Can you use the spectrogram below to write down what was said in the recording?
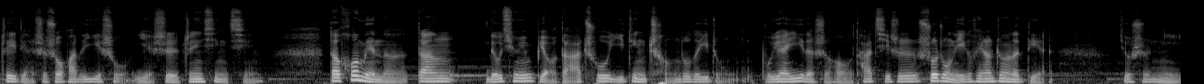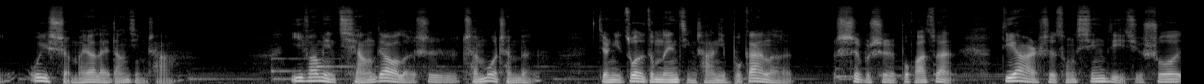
这一点是说话的艺术，也是真性情。到后面呢，当刘青云表达出一定程度的一种不愿意的时候，他其实说中了一个非常重要的点，就是你为什么要来当警察？一方面强调了是沉没成本，就是你做了这么多年警察，你不干了，是不是不划算？第二是从心底去说，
